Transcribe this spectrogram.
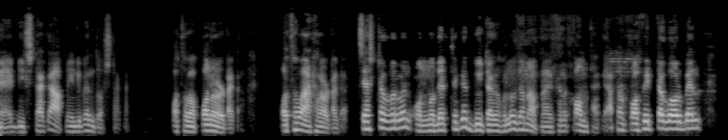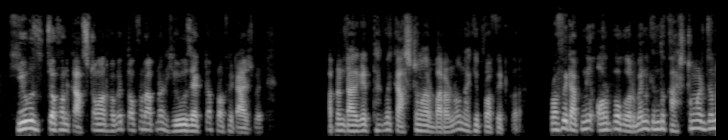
নেয় ৳20 আপনি নেবেন দশ টাকা অথবা ৳15 অথবা ৳18 চেষ্টা করবেন অন্যদের থেকে দুই টাকা হলেও যেন আপনার এখানে কম থাকে। আপনার প্রফিটটা করবেন হিউজ যখন কাস্টমার হবে তখন আপনার হিউজ একটা প্রফিট আসবে। আপনার টার্গেট থাকবে কাস্টমার বাড়ানো নাকি প্রফিট করা। প্রফিট আপনি অল্প করবেন কিন্তু কাস্টমার যেন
